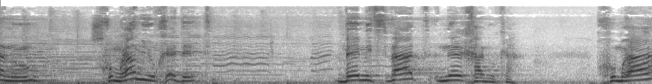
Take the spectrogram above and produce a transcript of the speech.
לנו חומרה מיוחדת במצוות נר חנוכה. חומרה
